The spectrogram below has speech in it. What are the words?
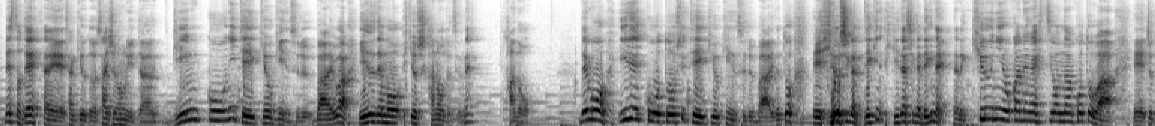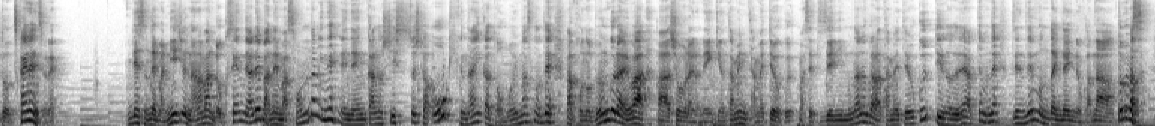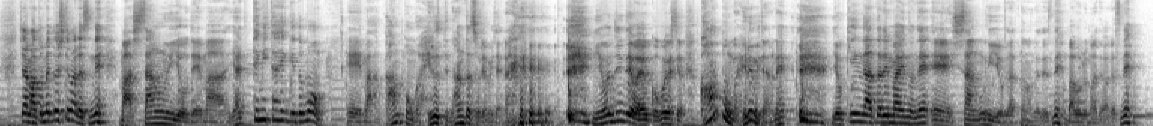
ですので、えー、先ほど最初の方に言った銀行に定期預金する場合は、いつでも引き出し可能ですよね。可能。でも、イデコを通して定期預金する場合だと、えー、引き出しができない、引き出しができない。なので、急にお金が必要なことは、えー、ちょっと使えないんですよね。ですので、まあ、27万6千であればね、まあ、そんなにね、年間の支出としては大きくないかと思いますので、まあ、この分ぐらいは、まあ、将来の年金のために貯めておく、まあ、節税にもなるから貯めておくっていうので、ね、やってもね、全然問題ないのかなと思います。じゃあまとめとしてはですね、まあ資産運用で、まあやってみたいけども、えー、まあ元本が減るってなんだそりゃみたいな。日本人ではよく思いますよ。元本が減るみたいなね。預金が当たり前のね、えー、資産運用だったのでですねバブルまではですね。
